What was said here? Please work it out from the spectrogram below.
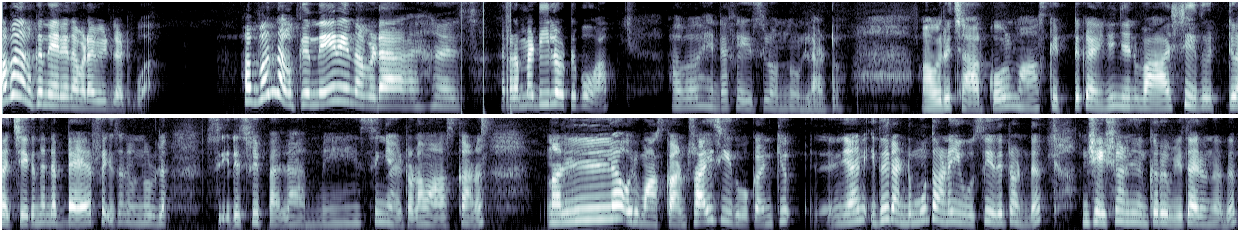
അപ്പോൾ നമുക്ക് നേരെ നമ്മുടെ വീട്ടിലോട്ട് പോവാം. അപ്പം നമുക്ക് നേരെ നമ്മുടെ റെമഡിയിലോട്ട് പോവാം. അപ്പോൾ എന്റെ ഫേസിലൊന്നുമില്ല കേട്ടോ. ആ ഒരു ചാർക്കോൾ മാസ്ക് ഇട്ട് കഴിഞ്ഞ് ഞാൻ വാഷ് ചെയ്ത് ഇട്ട് വച്ചേക്കുന്ന എന്റെ ബെയർ ഫേസിനൊന്നുമില്ല സീരിയസ്ലി പല അമേസിങ് ആയിട്ടുള്ള മാസ്കാണ് നല്ല ഒരു മാസ്കാണ്. ട്രൈ ചെയ്ത് നോക്കുക എനിക്ക് ഞാൻ ഇത് രണ്ട് മൂന്ന് തവണ യൂസ് ചെയ്തിട്ടുണ്ട്. അതിന് ശേഷമാണ് നിങ്ങൾക്ക് റിവ്യൂ തരുന്നത്.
